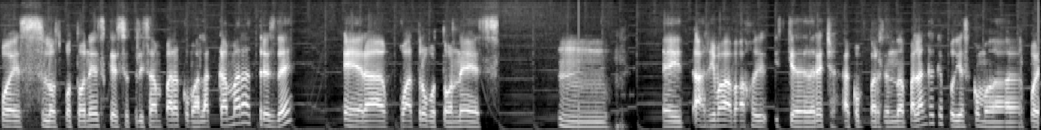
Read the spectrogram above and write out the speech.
pues los botones que se utilizaban para acomodar la cámara 3D eran cuatro botones mm, arriba, abajo, izquierda, derecha, a comparación de una palanca que podías acomodar pues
